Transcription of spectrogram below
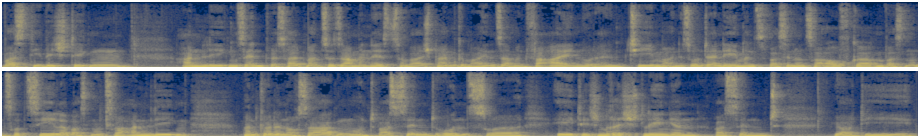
was die wichtigen Anliegen sind, weshalb man zusammen ist, zum Beispiel einem gemeinsamen Verein oder einem Team eines Unternehmens. Was sind unsere Aufgaben, was sind unsere Ziele, was sind unsere Anliegen. Man könne noch sagen, und was sind unsere ethischen Richtlinien, was sind ja die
